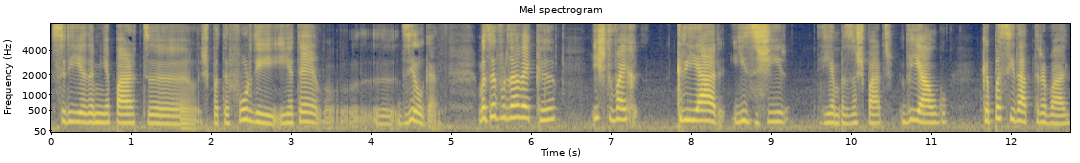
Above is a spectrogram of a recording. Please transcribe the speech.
Seria da minha parte uh, espatafurdo e, e até uh, deselegante. Mas a verdade é que isto vai criar e exigir de ambas as partes diálogo, capacidade de trabalho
